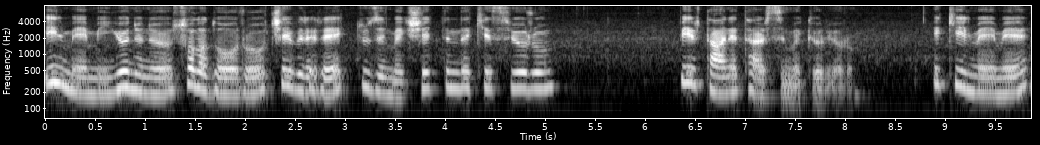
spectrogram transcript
İlmeğimin yönünü sola doğru çevirerek düz ilmek şeklinde kesiyorum. Bir tane ters ilmek örüyorum. 2 ilmeğimi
